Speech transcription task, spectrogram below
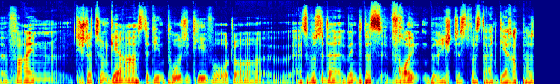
äh, Verein, die Station Gera hast du die ein positiver oder also wirst du da, wenn du das Freunden berichtest, was da in Gera pa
